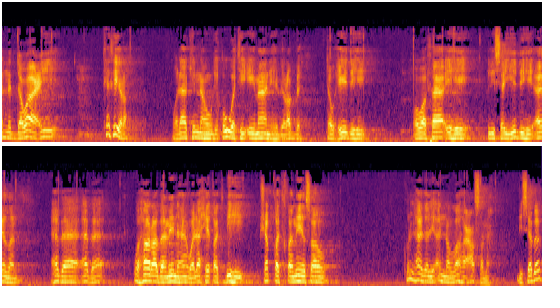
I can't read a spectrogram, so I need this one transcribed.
أن الدواعي كثيرة ولكنه لقوة إيمانه بربه توحيده ووفائه لسيده أيضا. أبى أبى وهرب منها ولحقت به. شقت قميصه. كل هذا لأن الله عصمه بسبب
